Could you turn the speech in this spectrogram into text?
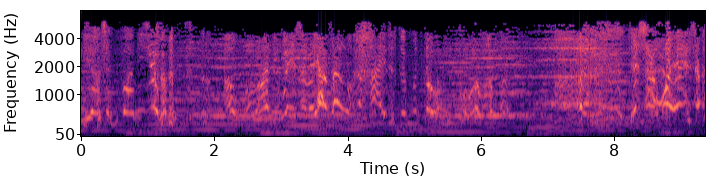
你要惩罚你就惩罚我吧！你为什么要让我的孩子这么痛苦？这是为什么？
